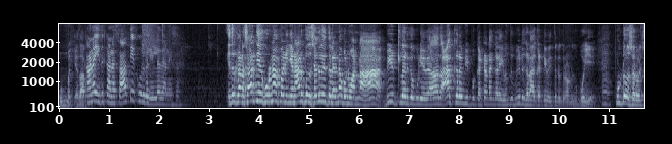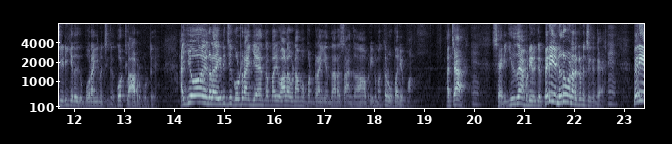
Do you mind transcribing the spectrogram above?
உண்மை யதார்த்தம். ஆனா இதுக்கான சாத்தியக்கூறுகள் இல்லை தானே சார்? இதற்கான சாத்தியக்கூறுனா இப்போ நீங்கள் நாற்பது சதவீதத்தில் என்ன பண்ணுவான்னா வீட்டில் இருக்கக்கூடிய அதாவது ஆக்கிரமிப்பு கட்டடங்களை வந்து வீடுகளாக கட்டி வைத்திருக்கிறவனுக்கு போய் புல்டோசர் வச்சு இடிக்கிறதுக்கு போகிறாங்கன்னு வச்சுங்க கோர்ட்டில் ஆர்டர் போட்டு. ஐயோ எங்களை இடித்து கொள்றாங்க இந்த மாதிரி வாழ விடாமல் பண்ணுறாங்க இந்த அரசாங்கம் அப்படின்னு மக்கள் ஒப்பாரி வைப்பான். ஆச்சா? சரி இதுதான் அப்படி இருக்குது பெரிய நிறுவனம் இருக்குன்னு வச்சுக்கோங்க. பெரிய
